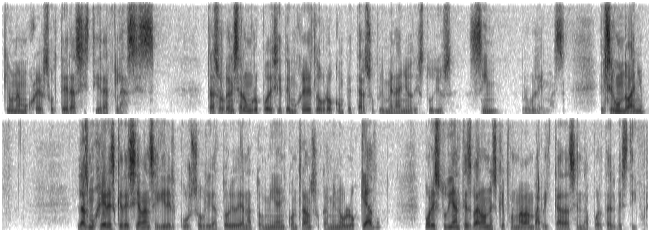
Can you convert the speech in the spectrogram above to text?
que una mujer soltera asistiera a clases. Tras organizar un grupo de siete mujeres, logró completar su primer año de estudios sin problemas. El segundo año, las mujeres que deseaban seguir el curso obligatorio de anatomía encontraron su camino bloqueado por estudiantes varones que formaban barricadas en la puerta del vestíbulo.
